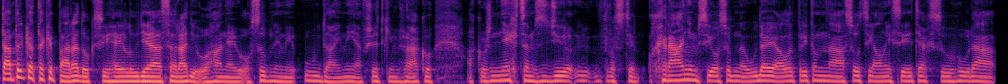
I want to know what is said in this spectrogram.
napríklad také paradoxy, hej, ľudia sa radi oháňajú osobnými údajmi a všetkým, že ako, akože nechcem zdieľ, proste chránim si osobné údaje, ale pritom na sociálnych sieťach sú húra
